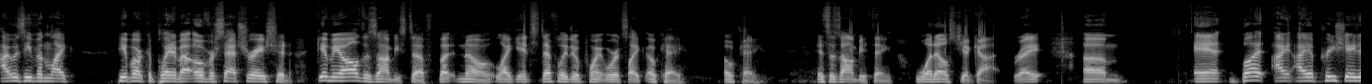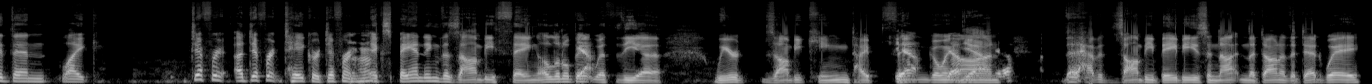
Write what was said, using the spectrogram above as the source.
I was even like, people are complaining about oversaturation. Give me all the zombie stuff. But no, like it's definitely to a point where it's like, okay, okay, it's a zombie thing. What else you got, right? Um, and but I I appreciated then like different a different take or different Mhm. expanding the zombie thing a little bit Yeah. with the uh weird zombie king type thing Yeah, going yeah, yeah, on. That having zombie babies and not in the Dawn of the Dead way.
